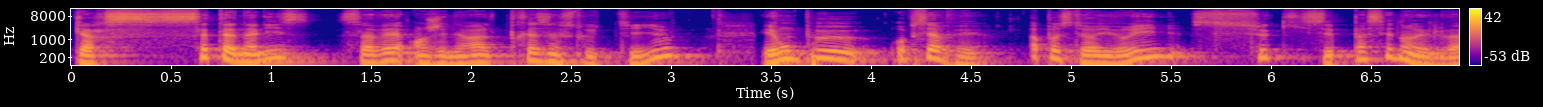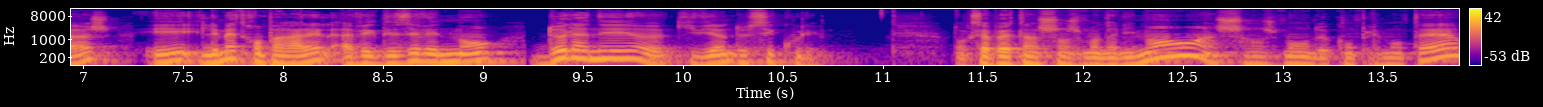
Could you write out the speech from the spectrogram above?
Car cette analyse s'avère en général très instructive et on peut observer a posteriori ce qui s'est passé dans l'élevage et les mettre en parallèle avec des événements de l'année qui vient de s'écouler. Donc ça peut être un changement d'aliment, un changement de complémentaire,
